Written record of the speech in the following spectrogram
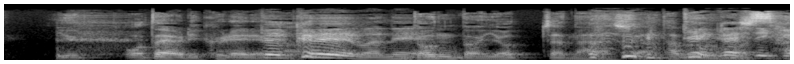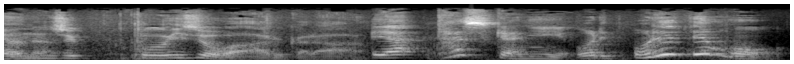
ゆお便りくれれば。くれればね。どんどんよっちゃんの話は多分 展開していくような。30個以上はあるから。いや、確かに、俺、俺でも、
